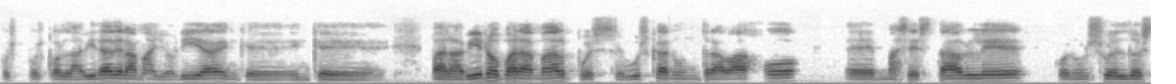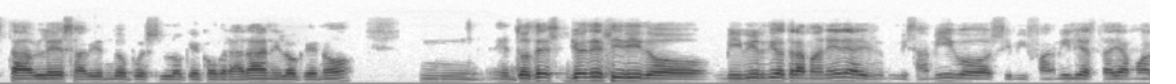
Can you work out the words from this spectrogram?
pues, pues con la vida de la mayoría en que, en que para bien o para mal pues se buscan un trabajo más estable con un sueldo estable sabiendo pues lo que cobrarán y lo que no entonces yo he decidido vivir de otra manera y mis amigos y mi familia está ya muy,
